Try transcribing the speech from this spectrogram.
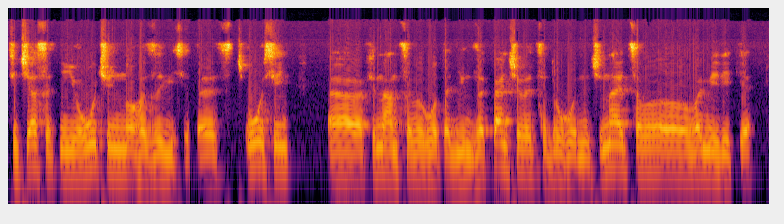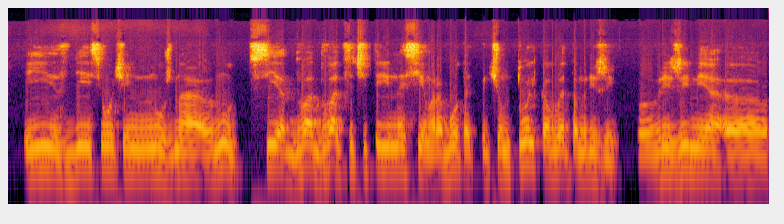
сейчас от нее очень много зависит. Осень, финансовый год один заканчивается, другой начинается в Америке – и здесь очень нужно ну, все 24 на 7 работать, причем только в этом режиме, в режиме э,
